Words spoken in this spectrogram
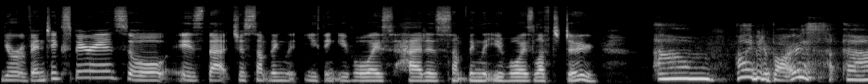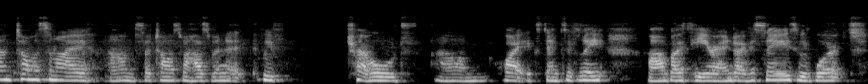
your event experience or is that just something that you think you've always had as something that you've always loved to do? Um, probably a bit of both. Uh, Thomas and I, um, so Thomas, my husband, we've travelled um, quite extensively, uh, both here and overseas. We've worked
